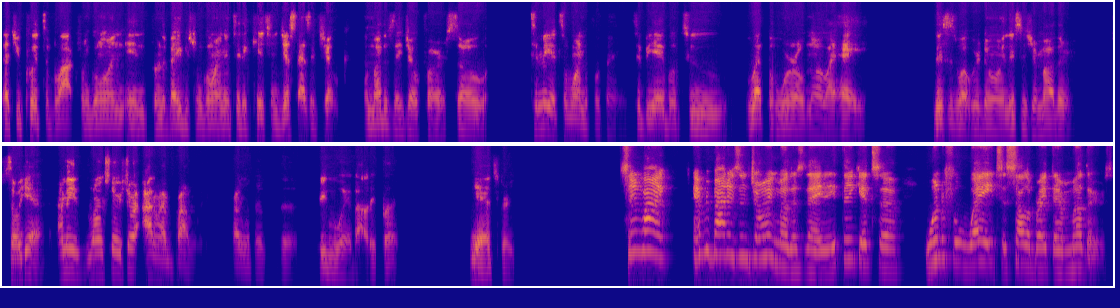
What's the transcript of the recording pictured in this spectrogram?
that you put to block from going in from the babies from going into the kitchen just as a joke, a Mother's Day joke for her. So to me it's a wonderful thing to be able to let the world know like, hey, this is what we're doing, this is your mother. So yeah, I mean, long story short, I don't have a problem with it. Problem with the, the big way about it, but yeah, it's great. Seems like everybody's enjoying Mother's Day. They think it's a wonderful way to celebrate their mothers.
